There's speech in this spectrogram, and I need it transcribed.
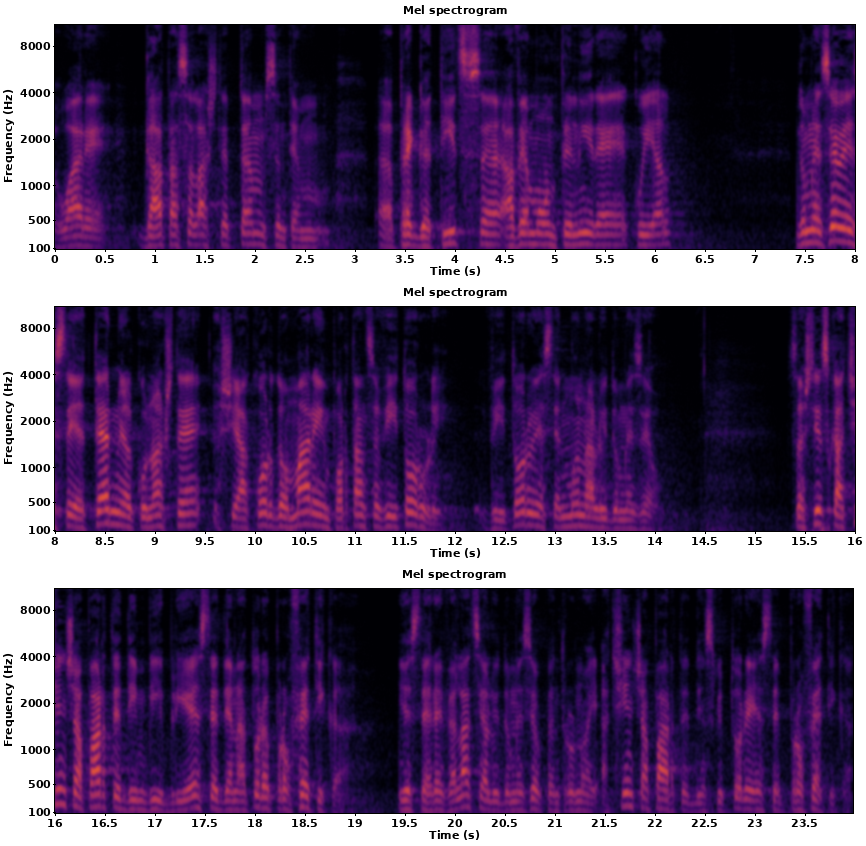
oare gata să-L așteptăm, suntem pregătiți să avem o întâlnire cu El? Dumnezeu este etern, El cunoaște și acordă o mare importanță viitorului. Viitorul este în mâna lui Dumnezeu. Să știți că a cincea parte din Biblie este de natură profetică este revelația lui Dumnezeu pentru noi. A cincea parte din Scriptură este profetică.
